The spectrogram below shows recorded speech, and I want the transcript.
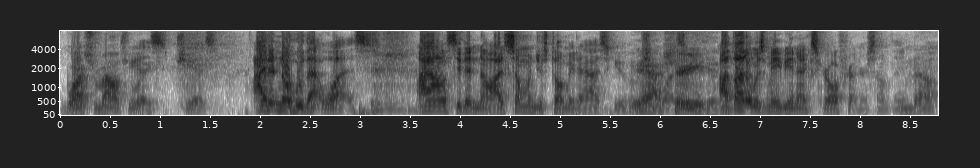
watch your mouth, she Blake. is. She is. I didn't know who that was. I honestly didn't know. I, someone just told me to ask you who Yeah, she was. sure you didn't. I thought it was maybe an ex-girlfriend or something. No,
